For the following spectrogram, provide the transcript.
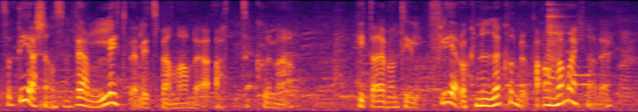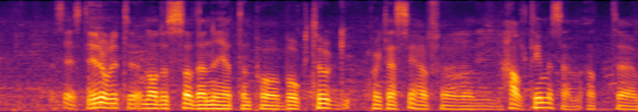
Så det känns väldigt, väldigt spännande att kunna hitta även till fler och nya kunder på andra marknader. Precis, det är roligt. Jag nåddes av den nyheten på boktugg.se här för en halvtimme sedan. Att eh,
